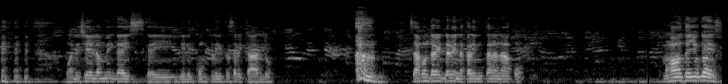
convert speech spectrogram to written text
Wala siya lami guys kay dili kompleto sa Ricardo. sa akong dali-dali nakalimtan na ako. Mga konta nyo guys.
